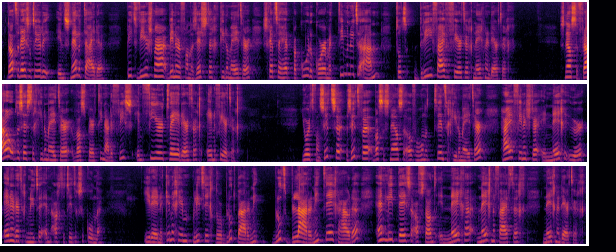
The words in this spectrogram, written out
Dat resulteerde in snelle tijden. Piet Wiersma, winnaar van de 60 kilometer, schepte het parcoursrecord met 10 minuten aan tot 3.45.39. Snelste vrouw op de 60 kilometer was Bertina de Vries in 4.32.41. Jort van Zutphen was de snelste over 120 kilometer. Hij finishte in 9 uur, 31 minuten en 28 seconden. Irene Kinnegim liet zich door bloedblaren niet tegenhouden en liep deze afstand in 9, 59, 39.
